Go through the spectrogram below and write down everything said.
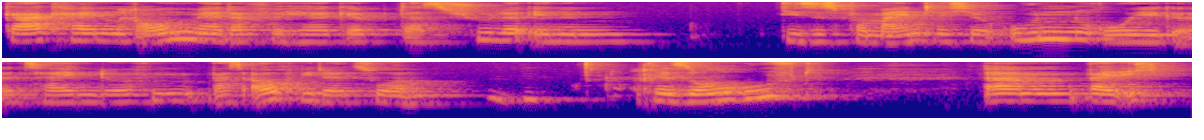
gar keinen Raum mehr dafür hergibt, dass SchülerInnen dieses vermeintliche Unruhige zeigen dürfen, was auch wieder zur mhm. Raison ruft. Ähm, weil ich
